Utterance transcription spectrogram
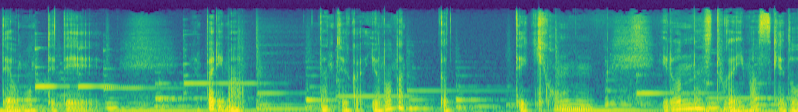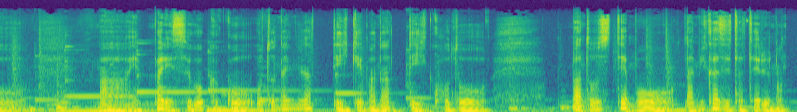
て思っててやっぱりまあ何というか世の中って基本いろんな人がいますけどまあやっぱりすごくこう大人になっていけばなっていくほどまあどうしても波風立てるのって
